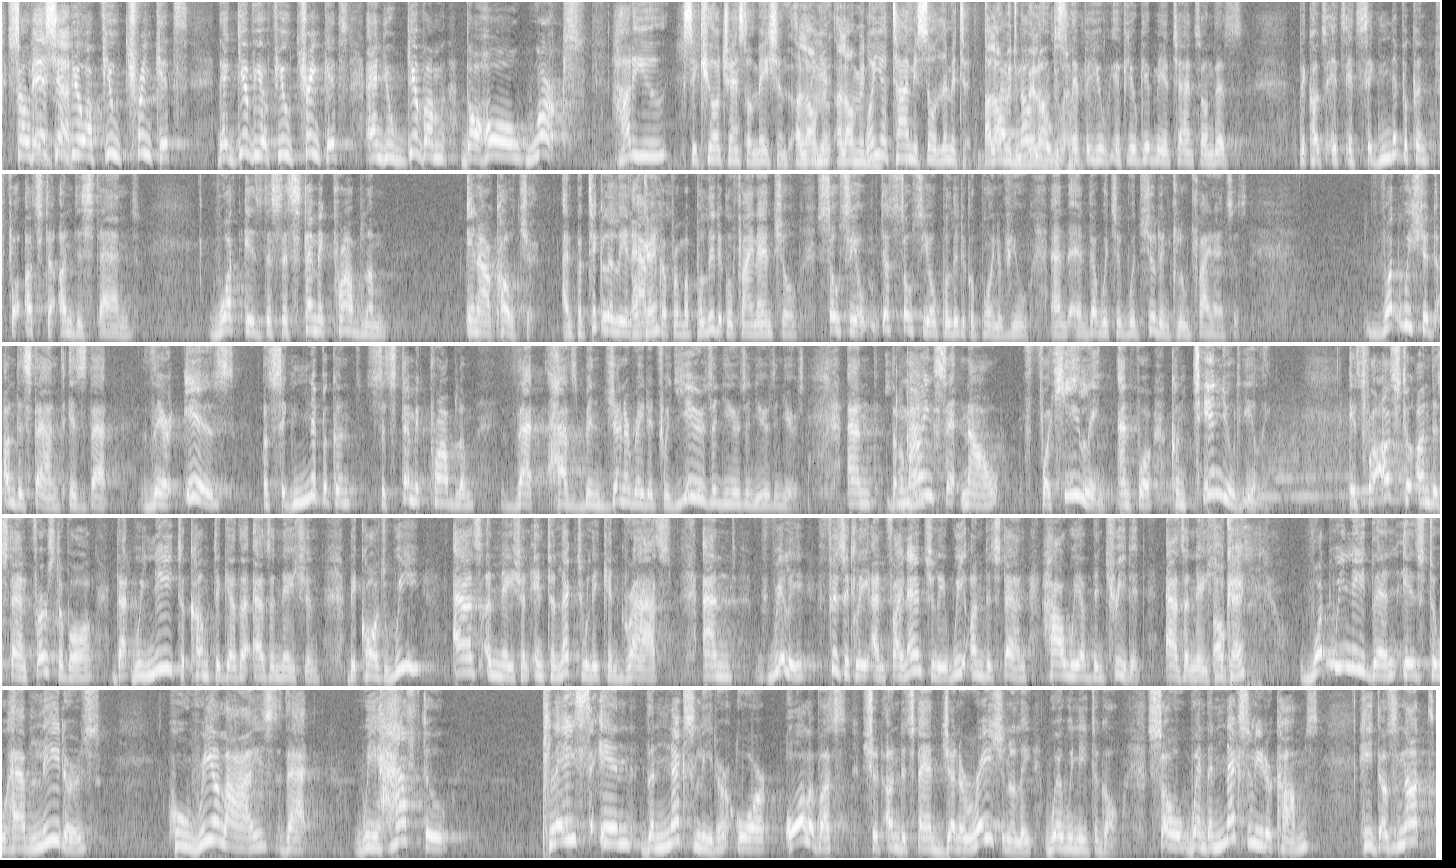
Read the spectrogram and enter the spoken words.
So they Bishop. give you a few trinkets, they give you a few trinkets, and you give them the whole works. How do you secure transformation? Allow me- your- allow me to- When your time is so limited. Allow Well, me to no, bail no, on this one. If you, if you give me a chance on this, because it's, it's significant for us to understand what is the systemic problem in our culture, and particularly in Okay. Africa from a political, financial, socio, just socio-political point of view, and, and that which, it would, should include finances. What we should understand is that there is a significant systemic problem that has been generated for years and years and years and years. And the Okay. mindset now for healing and for continued healing is for us to understand, first of all, that we need to come together as a nation because we, as a nation, intellectually can grasp and really physically and financially, we understand how we have been treated as a nation. Okay. What we need then is to have leaders who realize that we have to place in the next leader, or all of us should understand generationally where we need to go. So when the next leader comes, he does not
